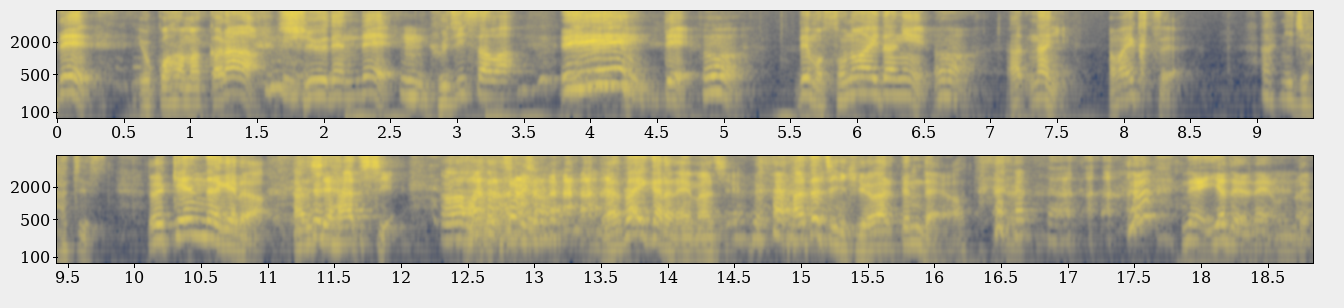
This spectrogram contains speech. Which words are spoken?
で横浜から終電で藤沢ええ行って、うん。でもその間にうん「あ何？お前いくつ?」あ28です。ウケんだけど私二十歳。やばいからねマジ。二十歳に拾われてんだよ。ね嫌だよね女。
